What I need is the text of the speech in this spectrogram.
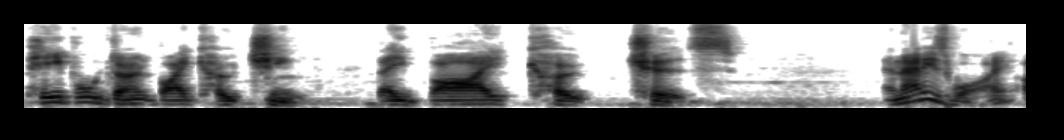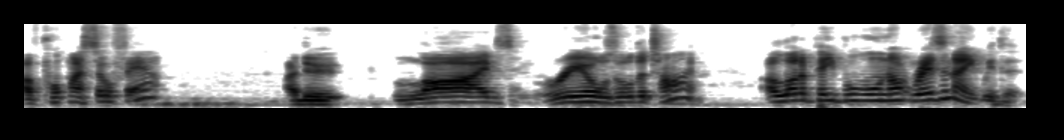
people don't buy coaching, they buy coaches. And that is why I've put myself out. I do lives and reels all the time. A lot of people will not resonate with it.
